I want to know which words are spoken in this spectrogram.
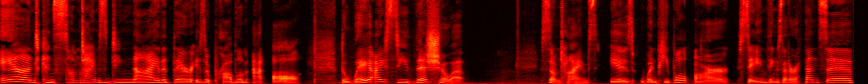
and can sometimes deny that there is a problem at all. The way I see this show up sometimes is when people are saying things that are offensive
